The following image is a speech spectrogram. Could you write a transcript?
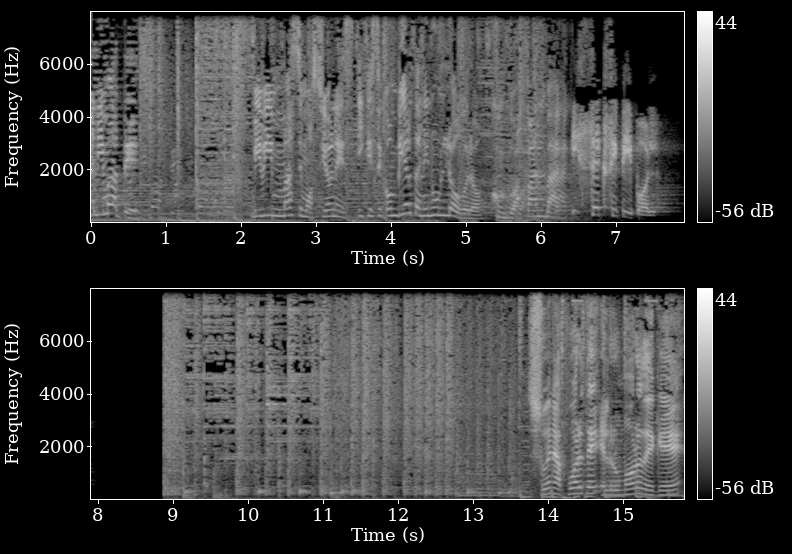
Animate. Viví más emociones y que se conviertan en un logro junto a Fanbag y Sexy People. Suena fuerte el rumor de que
